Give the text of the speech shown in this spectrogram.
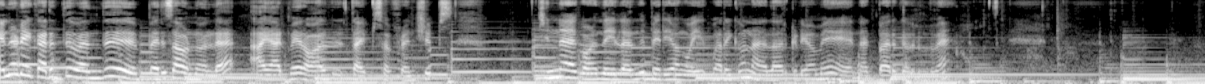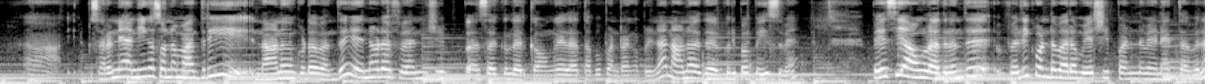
என்னுடைய கருத்து வந்து பெருசாக ஒன்றும் இல்லை. I admire all types of friendships சின்ன குழந்தையிலேருந்து பெரியவங்க வரைக்கும் நான் எல்லாருக்கிட்டையுமே நட்பாக இருக்க விரும்புவேன். சரண்யா நீங்கள் சொன்ன மாதிரி நானும் கூட வந்து என்னோட ஃப்ரெண்ட்ஷிப் சர்க்கிளில் இருக்கவங்க ஏதாவது தப்பு பண்ணுறாங்க அப்படின்னா நானும் அதை குறிப்பாக பேசுவேன். பேசி அவங்கள அதுலேருந்து வெளிக்கொண்டு வர முயற்சி பண்ணுவேனே தவிர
